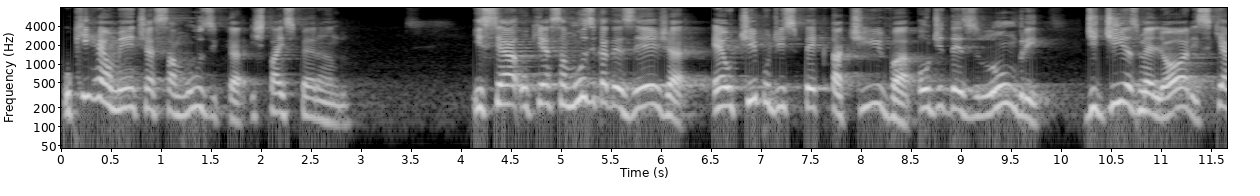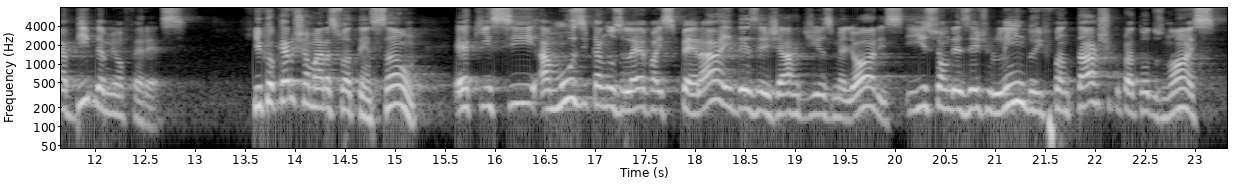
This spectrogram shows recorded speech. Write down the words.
O que realmente essa música está esperando? E se a, o que essa música deseja é o tipo de expectativa ou de deslumbre de dias melhores que a Bíblia me oferece. E o que eu quero chamar a sua atenção é que se a música nos leva a esperar e desejar dias melhores, e isso é um desejo lindo e fantástico para todos nós,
